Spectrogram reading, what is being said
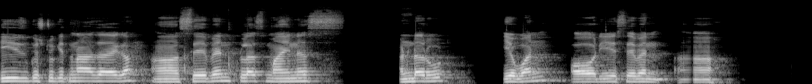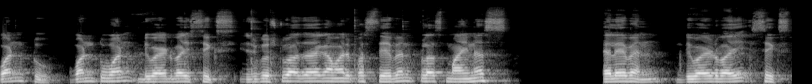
टी इज़ टू कितना आ जाएगा seven plus minus under root ये वन और ये seven one two one two one divide by six is to आ जाएगा हमारे पास seven plus minus eleven divide by six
